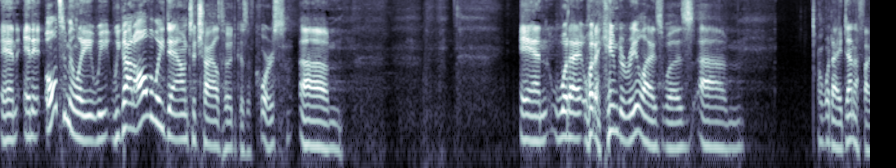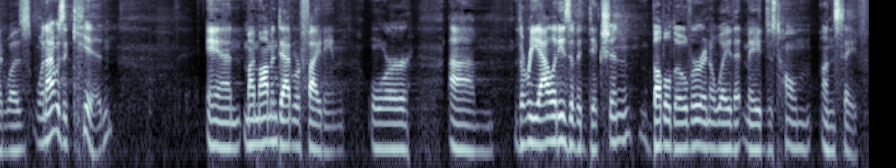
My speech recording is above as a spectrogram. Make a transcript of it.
And, and it ultimately, we, we got all the way down to childhood, because of course, um, and what I, what I came to realize was, um, or what I identified was, when I was a kid and my mom and dad were fighting, or um, the realities of addiction bubbled over in a way that made just home unsafe.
